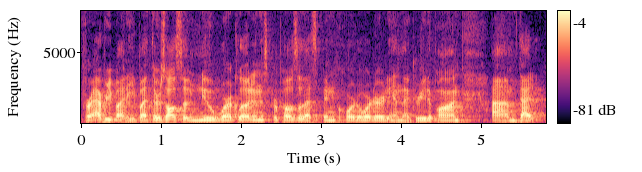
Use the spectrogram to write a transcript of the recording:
for everybody. But there's also new workload in this proposal that's been court ordered and agreed upon um, that,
